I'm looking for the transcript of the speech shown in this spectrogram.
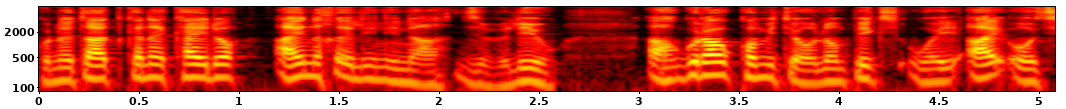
ኩነታት ከነካይዶ ኣይንኽእልን ኢና ዝብል እዩ ኣህጉራዊ ኮሚቴ ኦሎምፒክስ ወይ ኣይኦሲ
